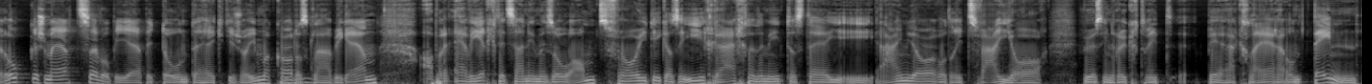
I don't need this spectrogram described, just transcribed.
Rückenschmerzen, wobei er betont, er hätte die schon immer gehabt, mhm. das glaube ich gern. Aber er wirkt jetzt auch nicht mehr so amtsfreudig. Also ich rechne damit, dass der in einem Jahr oder in zwei Jahren seinen Rücktritt äh, erklären Und dann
